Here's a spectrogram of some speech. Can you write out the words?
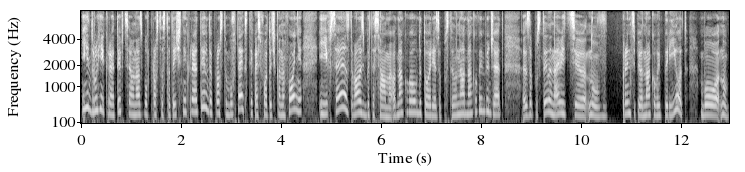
І другий креатив це у нас був просто статичний креатив, де просто був текст, якась фоточка на фоні, і все здавалось би те саме. Однакова аудиторія запустили на однаковий бюджет, запустили навіть е, ну в принципі однаковий період, бо ну.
